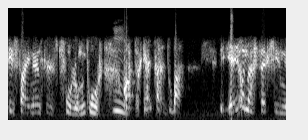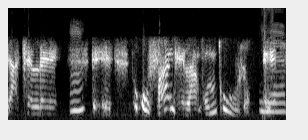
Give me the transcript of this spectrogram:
i-finances through lo mculo Mm. kodwa kuyacaca uba yeyona section yakhe le Mm. eh, eh, uvangela ngomculo eh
